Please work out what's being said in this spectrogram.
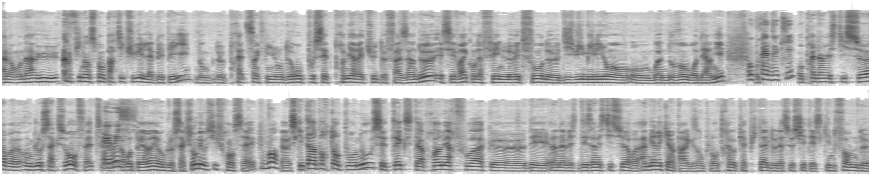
Alors, on a eu un financement particulier de la BPI, donc de près de 5 millions d'euros pour cette première étude de phase 1-2. Et c'est vrai qu'on a fait une levée de fonds de 18 millions au, mois de novembre dernier. Auprès de qui? Auprès d'investisseurs euh, anglo-saxons, en fait, eh euh, européens et anglo-saxons, mais aussi français. Bon. Euh, ce qui était important pour nous, c'était que c'était la première fois que des, des investisseurs américains, par exemple, entraient au capital de la société, ce qui est une forme de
